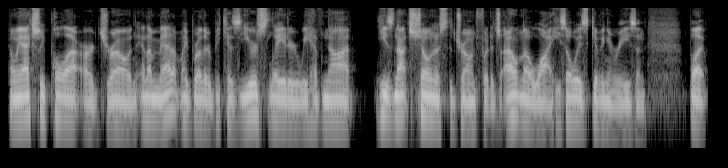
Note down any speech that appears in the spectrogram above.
and we actually pull out our drone. And I'm mad at my brother because years later we have not, he's not shown us the drone footage. I don't know why. He's always giving a reason. But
